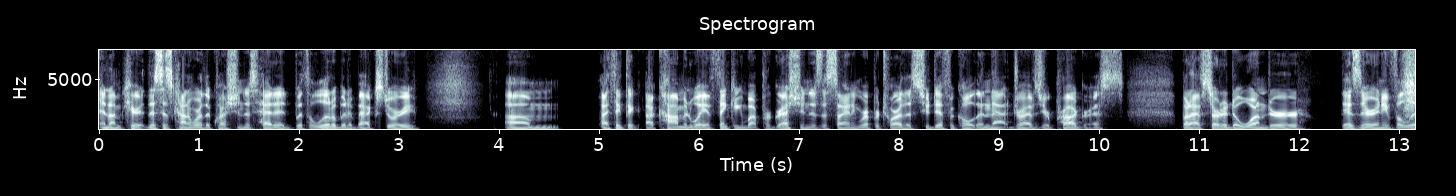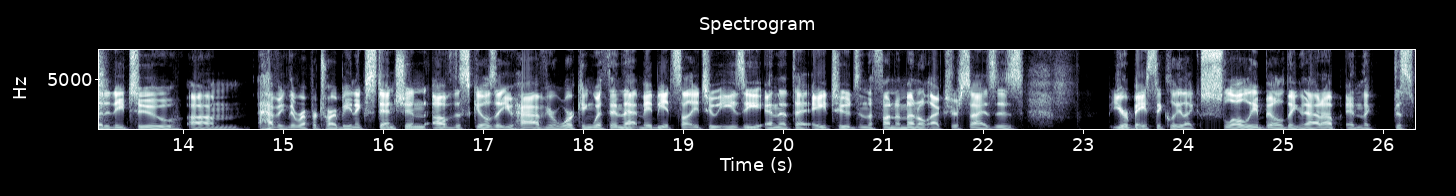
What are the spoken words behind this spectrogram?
and I'm curious this is kind of where the question is headed with a little bit of backstory. Um I think that a common way of thinking about progression is assigning repertoire that's too difficult and that drives your progress. But I've started to wonder is there any validity to um, having the repertoire be an extension of the skills that you have? You're working within that. Maybe it's slightly too easy, and that the etudes and the fundamental exercises, you're basically like slowly building that up, and the this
